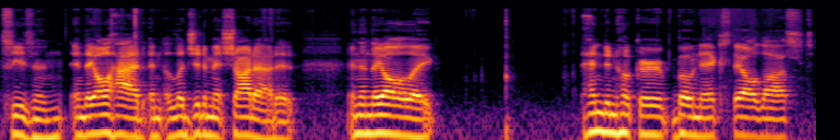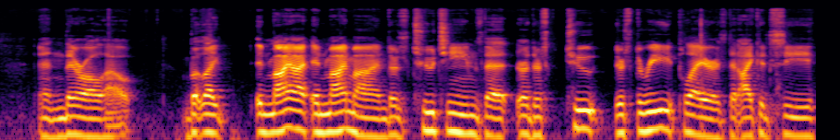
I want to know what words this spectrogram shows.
season, and they all had an, a legitimate shot at it. And then they all like Hendon Hooker, Bo Nix, they all lost, and they're all out. But like in my in my mind, there's two teams that, or there's two, there's three players that I could see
